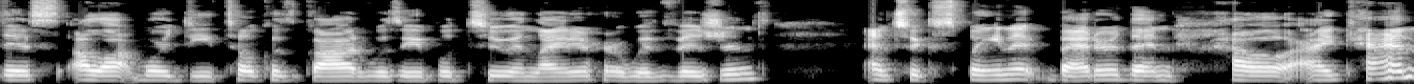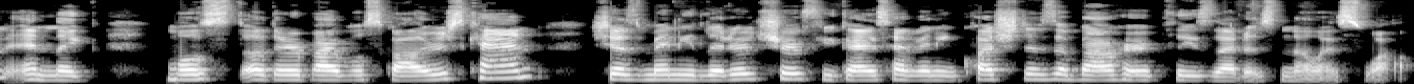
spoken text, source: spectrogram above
this a lot more detail because God was able to enlighten her with visions and to explain it better than how I can and like most other Bible scholars can. She has many literature. If you guys have any questions about her, please let us know as well.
